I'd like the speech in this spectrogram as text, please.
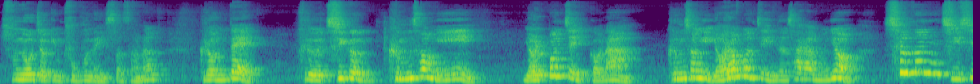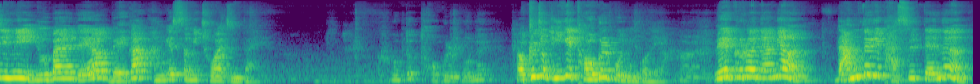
준호적인 부분에 있어서는. 그런데 그 지금 금성이 열 번째 있거나 금성이 열한 번째 있는 사람은요, 측은지심이 유발되어 내가 관계성이 좋아진다. 그것도 덕을 보네. 어, 그죠? 이게 덕을 보는 거예요. 왜 그러냐면 남들이 봤을 때는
